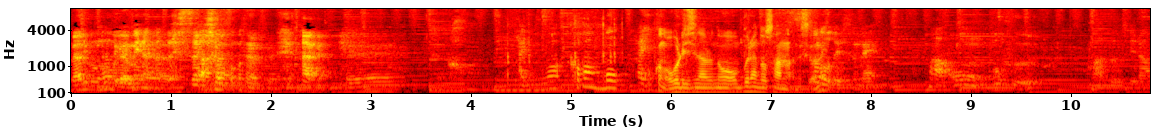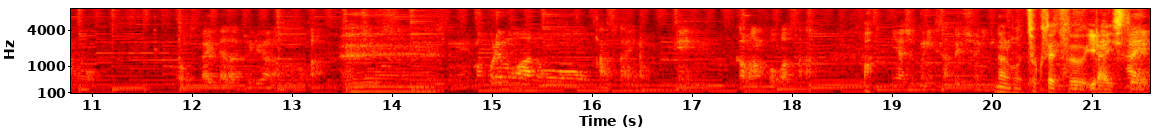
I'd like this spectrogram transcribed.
自分も読めなかったです。そうなんですね。はいはい、カバンもはいここのオリジナルのブランドさんなんですよね、そうですね。まあオンオフまあどちらもお使いいただけるようなものがへですね。まあこれもあの関西の、えー、カバン工場さん。あ。や職人さんと一緒に。なるほど。直接依頼して。はい。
